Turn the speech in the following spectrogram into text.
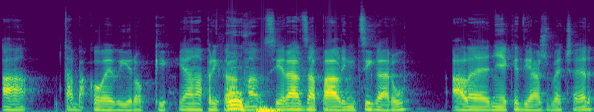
a tabakové výrobky. Ja napríklad uh. si rád zapálim cigaru, ale niekedy až večer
